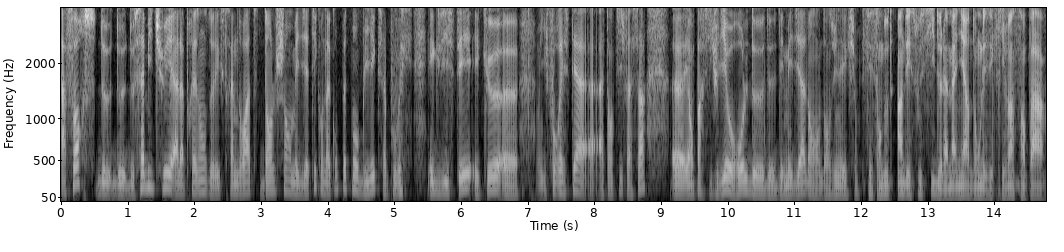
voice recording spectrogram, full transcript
à force de, s'habituer à la présence de l'extrême droite dans le champ médiatique, on a complètement oublié que ça pouvait exister et que euh, faut rester attentif à ça, euh, et en particulier au rôle de, des médias dans, une élection. C'est sans doute un des soucis de la manière dont les écrivains s'emparent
